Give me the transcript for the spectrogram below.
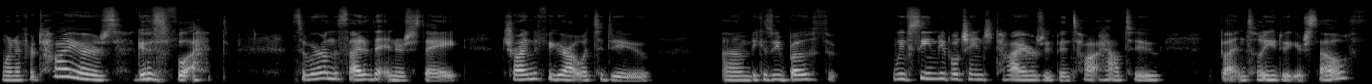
one of her tires goes flat. So we're on the side of the interstate trying to figure out what to do um, because we both we've seen people change tires, we've been taught how to, but until you do it yourself,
